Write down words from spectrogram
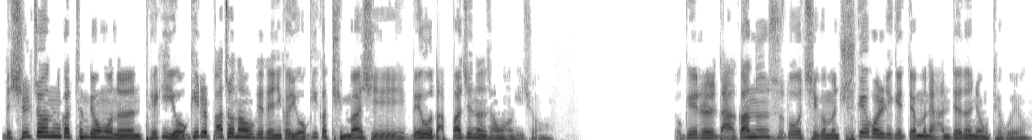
근데 실전 같은 경우는 백이 여기를 빠져나오게 되니까 여기가 뒷맛이 매우 나빠지는 상황이죠. 여기를 나가는 수도 지금은 축에 걸리기 때문에 안 되는 형태고요.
